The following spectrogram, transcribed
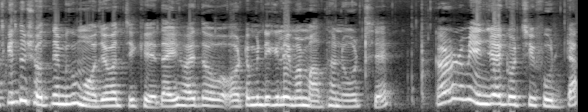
আজ কিন্তু সত্যি আমি খুব মজা পাচ্ছি খেয়ে, তাই হয়তো অটোমেটিক্যালি আমার মাথা নড়ছে। কারণ আমি এনজয় করছি ফুডটা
